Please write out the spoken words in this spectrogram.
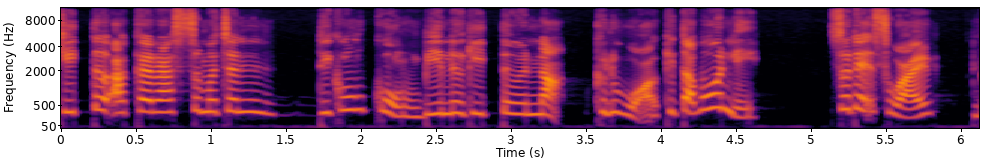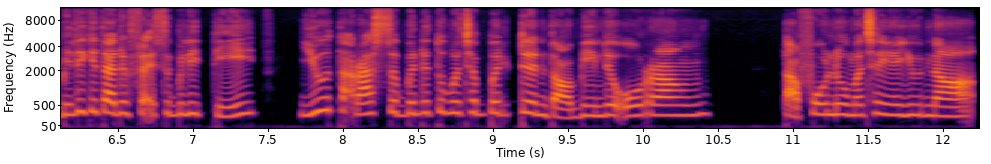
kita akan rasa macam dikungkung bila kita nak keluar. Kita tak boleh. So that's why bila kita ada flexibility, you tak rasa benda tu macam burden tau. Bila orang tak follow macam yang you nak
